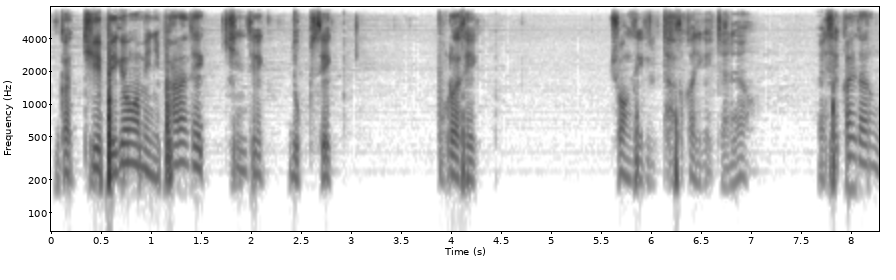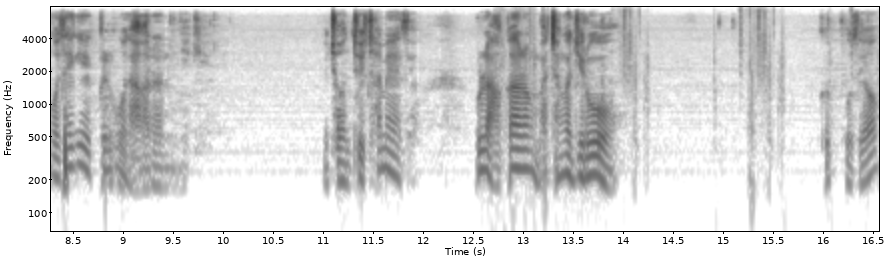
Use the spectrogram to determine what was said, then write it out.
그러니까 뒤에 배경화면이 파란색, 흰색, 녹색, 보라색, 주황색 이렇게 다섯 가지가 있잖아요. 색깔 다른 거 세 개 끌고 나가라는 얘기예요. 전투에 참여하세요. 물론 아까랑 마찬가지로 그 보세요.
